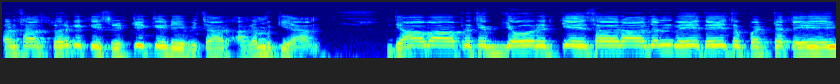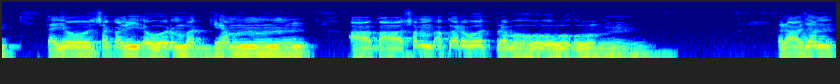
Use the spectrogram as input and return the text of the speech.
अर्थात स्वर्ग की सृष्टि के लिए विचार आरंभ किया। द्यावा पृथिव्योरित्ये स राजन वेदेशु पठ्यते तयो सकलोर्मध्यम आकाशम अकरोत प्रभु। राजन,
